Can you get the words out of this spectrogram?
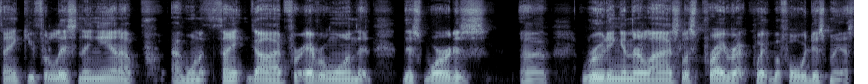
thank you for listening in. I, I want to thank God for everyone that this word is uh, rooting in their lives. Let's pray right quick before we dismiss.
